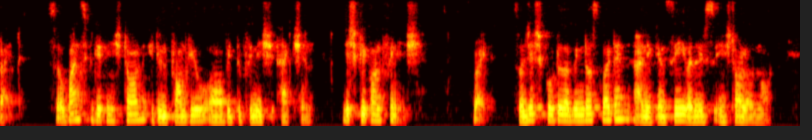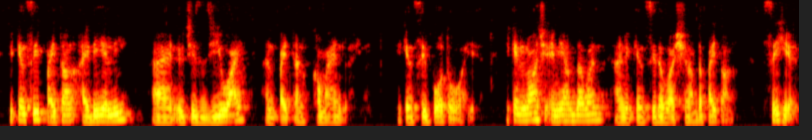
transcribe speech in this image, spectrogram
Right. So once it get installed it will prompt you uh, with the finish action. Just click on finish. Right. So just go to the windows button and you can see whether it's installed or not. You can see python IDLE and which is GUI and python command line. You can see both over here. You can launch any of the one and you can see the version of the python. See here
